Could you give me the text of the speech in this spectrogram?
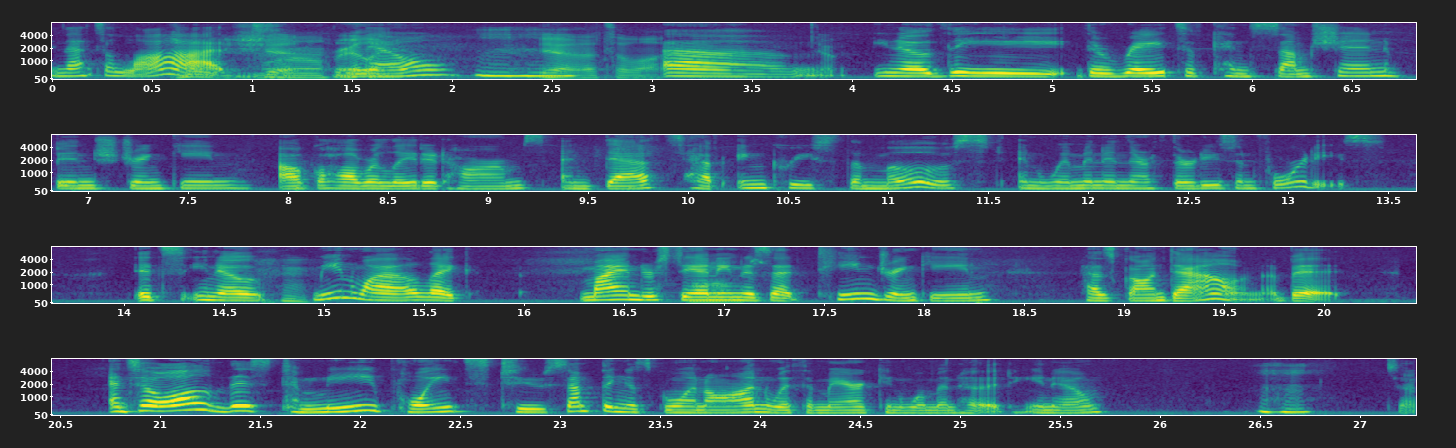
And that's a lot. Holy shit! You Really? know, Yeah, that's a lot. um, Yep. you know the the rates of consumption, binge drinking, alcohol related harms, and deaths have increased the most in women in their 30s and 40s. It's you know, meanwhile, like my understanding Wow. is that teen drinking has gone down a bit. And so all of this to me points to something is going on with American womanhood, you know? So,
